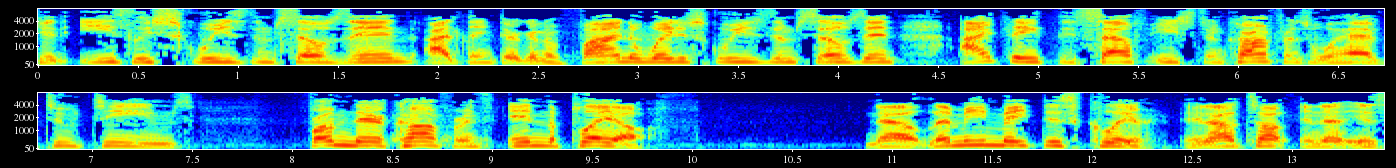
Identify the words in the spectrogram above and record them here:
could easily squeeze themselves in. I think they're going to find a way to squeeze themselves in. I think the Southeastern Conference will have two teams from their conference in the playoff. Now, let me make this clear, and I'll talk, and it's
